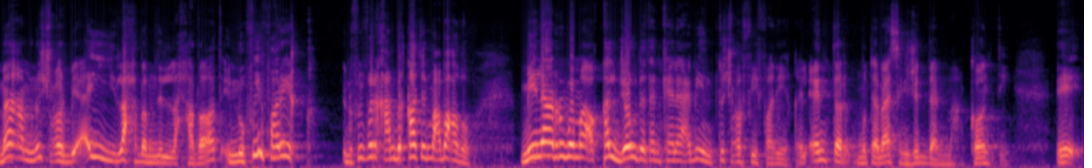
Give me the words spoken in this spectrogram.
ما عم نشعر بأي لحظة من اللحظات أنه في فريق أنه في فريق عم بيقاتل مع بعضه. ميلان ربما أقل جودة كلاعبين تشعر في فريق. الإنتر متماسك جدا مع كونتي. إيه،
